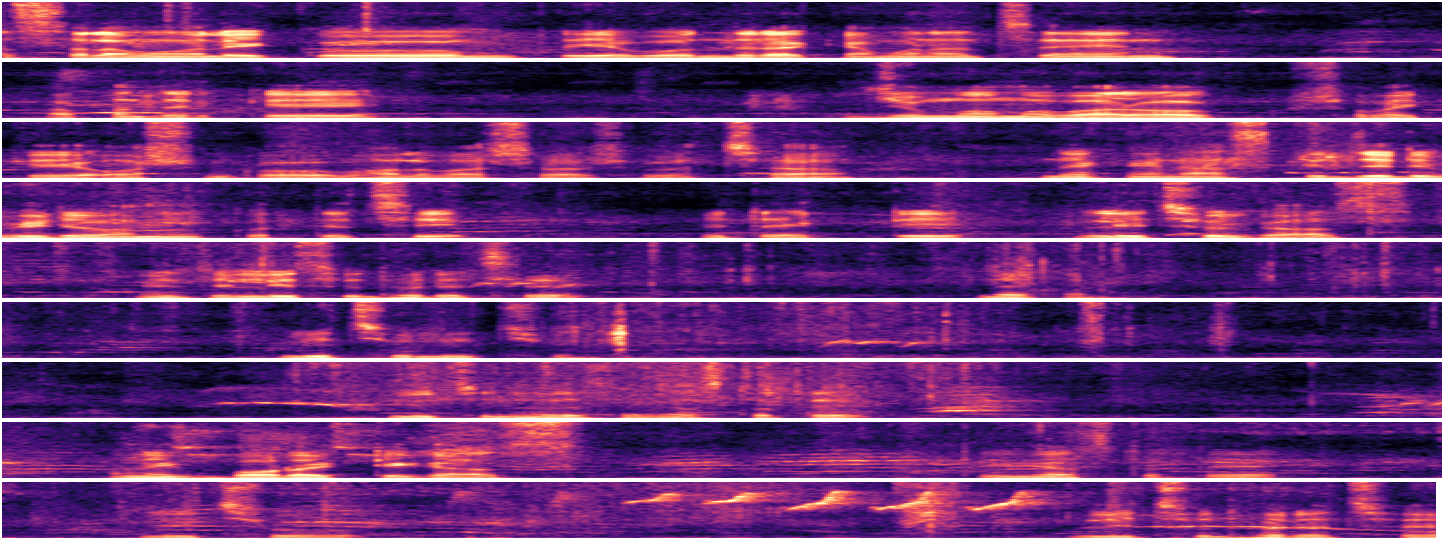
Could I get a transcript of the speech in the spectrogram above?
আসসালামু আলাইকুম, প্রিয় বন্ধুরা, কেমন আছেন? আপনাদেরকে জুম্মা মোবারক, সবাইকে অসংখ্য ভালোবাসা, শুভেচ্ছা। দেখেন আজকে যেটি ভিডিও আমি করতেছি, এটা একটি লিচুর গাছ। এই যে লিচু ধরেছে, দেখেন, লিচু লিচু। লিচু ধরেছে গাছটাতে। অনেক বড় একটি গাছ। এই গাছটাতে লিচু লিচু ধরেছে,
